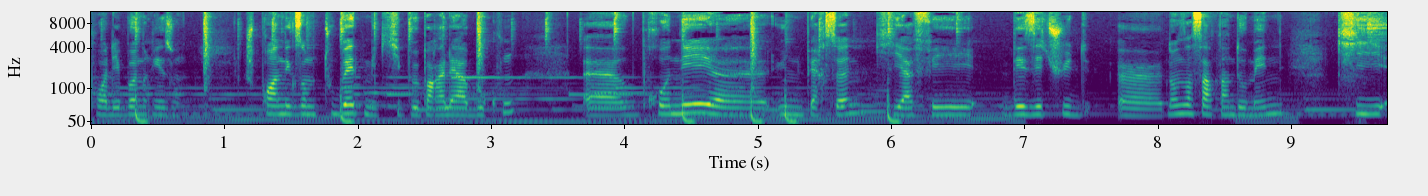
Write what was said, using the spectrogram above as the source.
pour les bonnes raisons. Je prends un exemple tout bête mais qui peut parler à beaucoup. Euh, vous prenez euh, une personne qui a fait des études euh, dans un certain domaine, qui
